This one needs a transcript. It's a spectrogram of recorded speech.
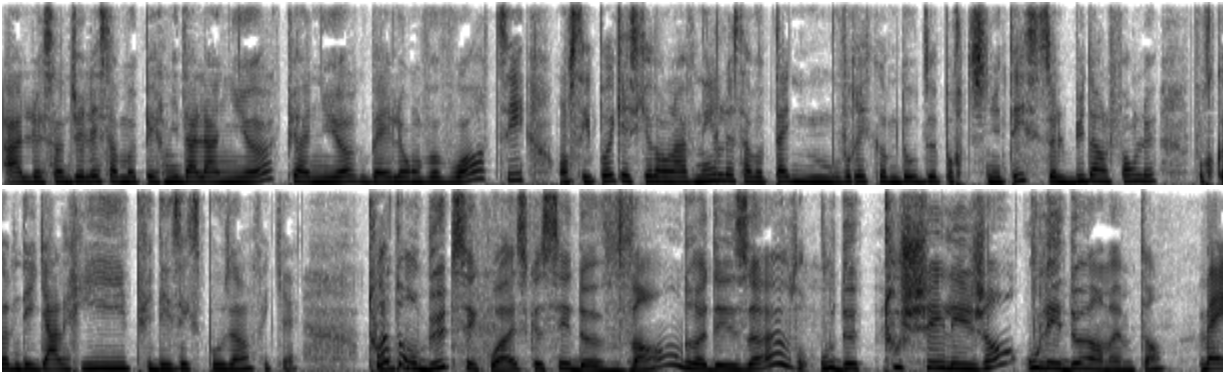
à Los Angeles, ça m'a permis d'aller à New York. Puis à New York, ben là, on va voir. Tu sais, on sait pas qu'est-ce qu'il y a dans l'avenir. Là, ça va peut-être m'ouvrir comme d'autres opportunités. C'est ça le but dans le fond là, pour comme des galeries puis des exposants. Fait que Toi, ton but, c'est quoi? Est-ce que c'est de vendre des œuvres ou de toucher les gens ou les deux en même temps? Ben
